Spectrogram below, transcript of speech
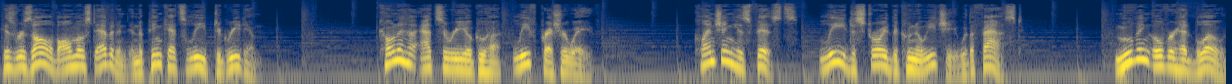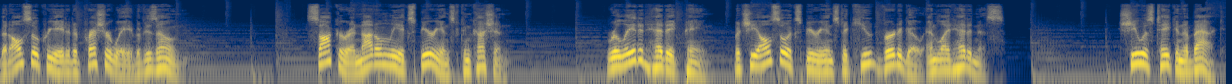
his resolve almost evident in the Pinkette's leap to greet him. Konoha Atsuryokuha, Leaf Pressure Wave. Clenching his fists, Lee destroyed the Kunoichi with a fast. Moving overhead blow that also created a pressure wave of his own. Sakura not only experienced concussion, related headache pain, but she also experienced acute vertigo and lightheadedness. She was taken aback.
